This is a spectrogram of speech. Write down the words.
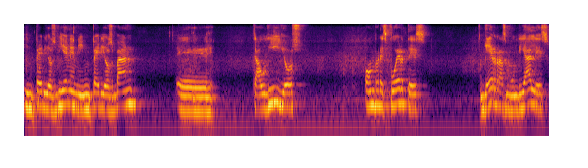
imperios vienen, imperios van, eh, caudillos, hombres fuertes, guerras mundiales.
